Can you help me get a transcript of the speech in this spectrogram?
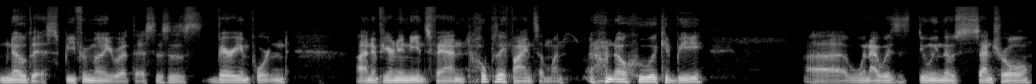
know this, be familiar with this. This is very important. And if you're an Indians fan, hope they find someone. I don't know who it could be. Uh, when I was doing those central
